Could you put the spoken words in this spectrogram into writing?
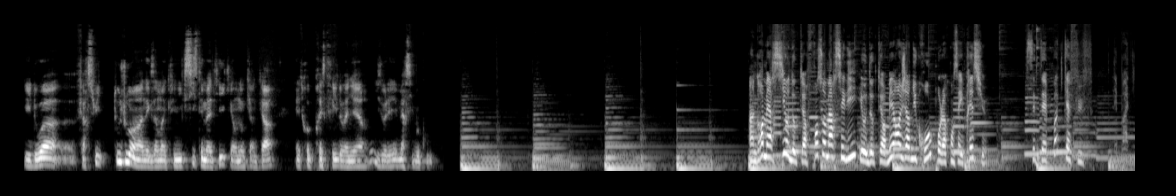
Il doit euh, faire suite toujours à un examen clinique systématique et en aucun cas être prescrit de manière isolée. Merci beaucoup. Un grand merci au docteur François Marcelli et au docteur Bérangère Ducrot pour leurs conseils précieux. C'était Podcafuf, les podcasts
